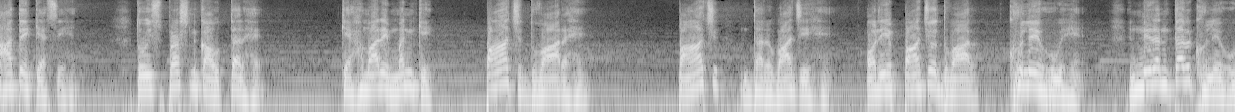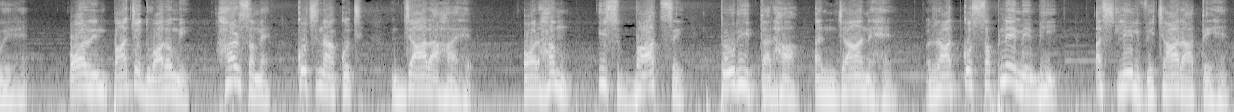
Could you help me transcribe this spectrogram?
आते कैसे हैं? तो इस प्रश्न का उत्तर है कि हमारे मन के पाँच द्वार हैं। पाँच दरवाजे हैं और ये पाँचों द्वार खुले हुए हैं, निरंतर खुले हुए हैं और इन पाँचों द्वारों में हर समय कुछ ना कुछ जा रहा है और हम इस बात से पूरी तरह अनजान हैं। रात को सपने में भी अश्लील विचार आते हैं।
